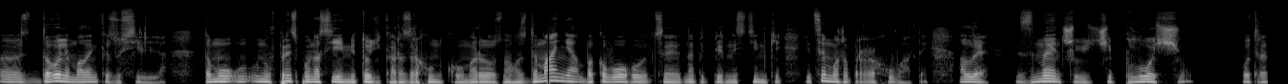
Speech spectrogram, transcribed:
е, доволі маленьке зусилля. Тому, ну, в принципі, у нас є методика розрахунку морозного здимання бокового, це на підпірні стінки, і це можна прорахувати. Але зменшуючи площу, котра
